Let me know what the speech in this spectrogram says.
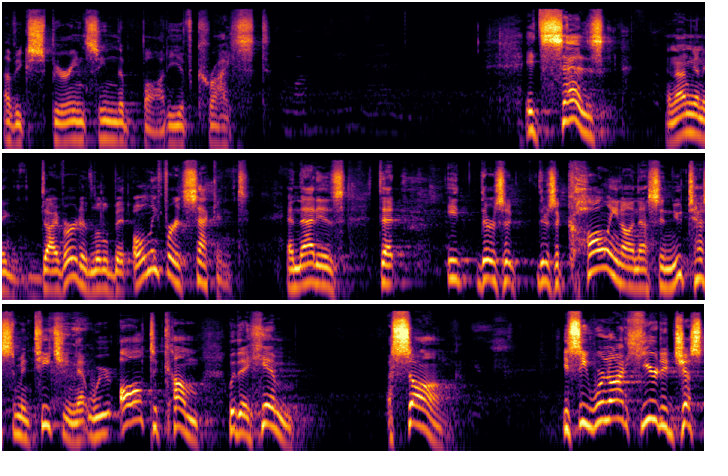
of experiencing the body of Christ. It says, and I'm going to divert a little bit only for a second, and that is that it, there's, a, there's a calling on us in New Testament teaching that we're all to come with a hymn, a song. You see, we're not here to just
